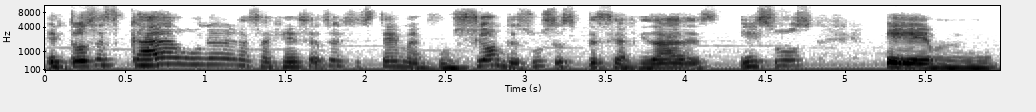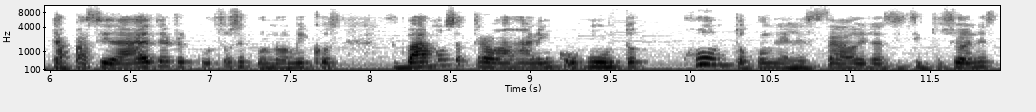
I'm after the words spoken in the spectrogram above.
Entonces, cada una de las agencias del sistema, en función de sus especialidades y sus em, capacidades de recursos económicos, vamos a trabajar en conjunto junto con el Estado y las instituciones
